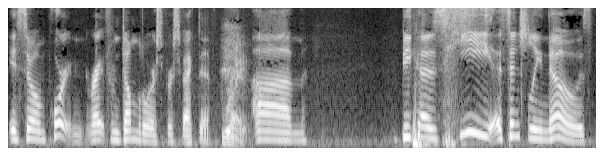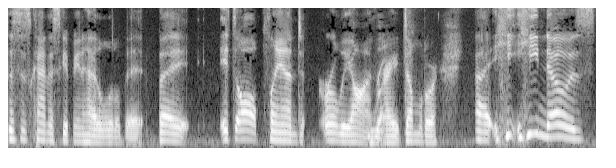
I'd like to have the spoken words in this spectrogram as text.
is so important, right, from Dumbledore's perspective. right. Uh, because he essentially knows this is kind of skipping ahead a little bit, but it's all planned early on, Right. right? Dumbledore, uh, he he knows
